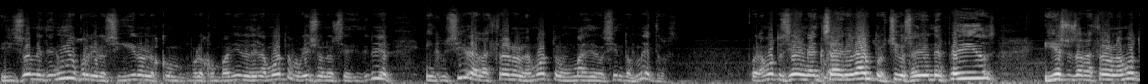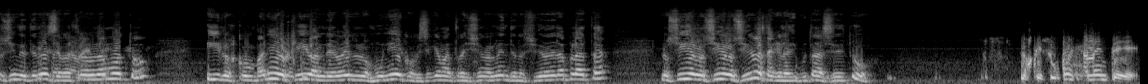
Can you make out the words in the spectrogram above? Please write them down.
Y son detenidos porque los siguieron los, los compañeros de la moto, porque ellos no se detuvieron. Inclusive arrastraron la moto en más de 200 metros. Pues la moto se iba enganchada en el auto, los chicos salieron despedidos y ellos arrastraron la moto sin detenerse, arrastraron la moto y los compañeros que iban de ver los muñecos que se queman tradicionalmente en la ciudad de La Plata, lo siguieron, lo siguieron, lo siguieron hasta que la diputada se detuvo. Los que supuestamente,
